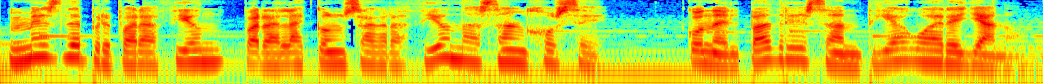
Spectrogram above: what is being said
Mes de preparación para la consagración a San José, con el Padre Santiago Arellano.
